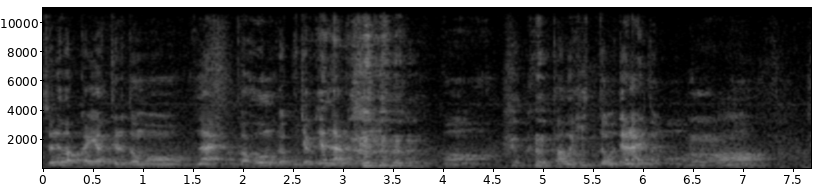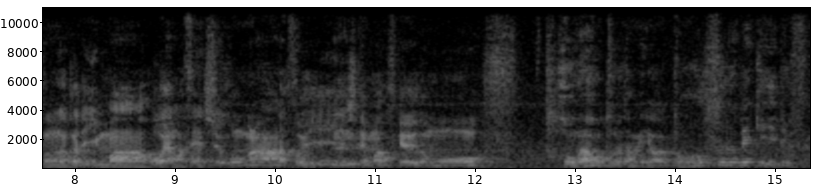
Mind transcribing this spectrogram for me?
そればっかりやってるともうねやっぱホームがぐちゃぐちゃになるし、うん、多分ヒットも出ないと思う、その中で今大山選手ホームラン争いしてますけれども、ホームランを取るためにはどうするべきですか？ね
